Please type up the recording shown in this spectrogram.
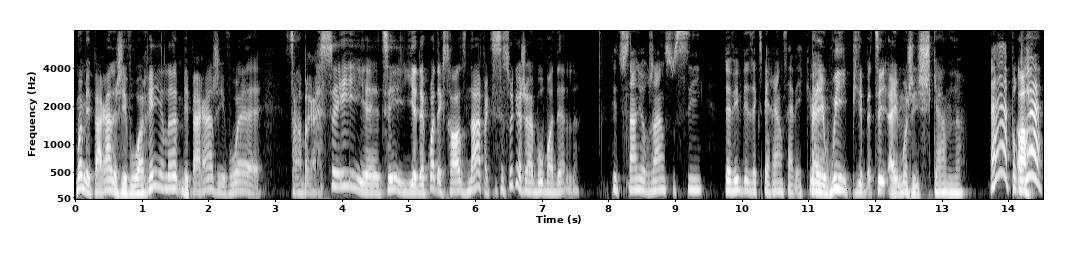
moi, mes parents, là, je les vois rire. Là. Mes parents, je les vois euh, s'embrasser. euh, il y a de quoi d'extraordinaire. Fait que c'est sûr que j'ai un beau modèle. là. Puis tu sens l'urgence aussi de vivre des expériences avec eux. Ben oui, puis ben, tu sais, hey, moi, j'ai chicane, là. ah, pourquoi?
